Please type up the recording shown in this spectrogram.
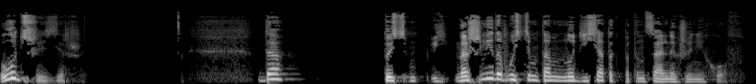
Лучший из ершей. Да, то есть нашли, допустим, там, ну, десяток потенциальных женихов.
